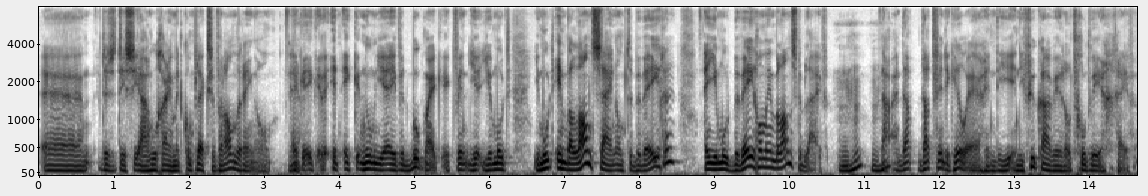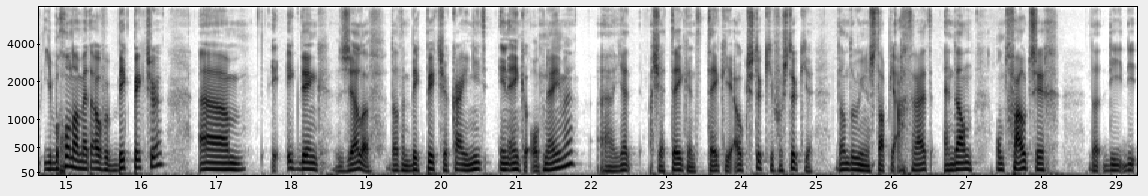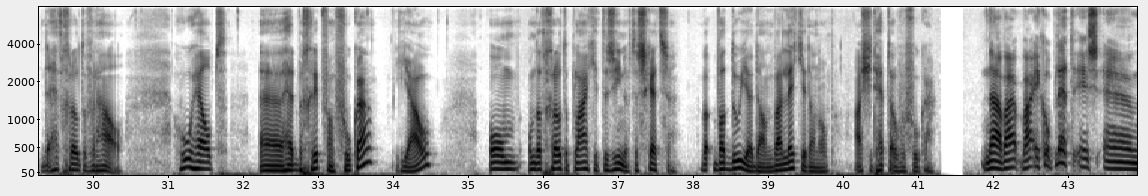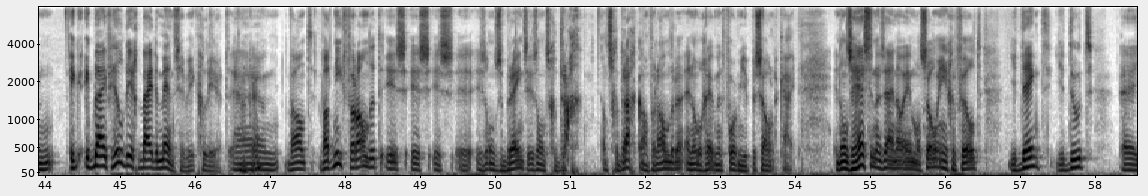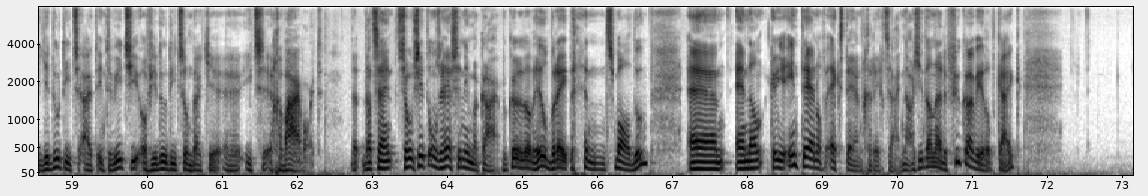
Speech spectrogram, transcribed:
Uh, dus het is, ja, hoe ga je met complexe veranderingen om? Ja. Ik, ik, ik, ik, noem je even het boek, maar ik, ik vind je, je, moet, je moet in balans zijn om te bewegen. En je moet bewegen om in balans te blijven. Mm -hmm, mm -hmm. Nou, en dat, dat vind ik heel erg in die, in die FUCA-wereld goed weergegeven. Je begon al met over big picture. Um, ik denk zelf dat een big picture kan je niet in één keer opnemen. Uh, je, als jij tekent, teken je ook stukje voor stukje. Dan doe je een stapje achteruit en dan ontvouwt zich de, die, die, de, het grote verhaal. Hoe helpt uh, het begrip van FUCA jou om, om dat grote plaatje te zien of te schetsen? W wat doe je dan? Waar let je dan op als je het hebt over FUCA? Nou, waar, waar ik op let is, um, ik, ik blijf heel dicht bij de mens, heb ik geleerd. Okay. Want wat niet verandert is, is, is, is, is onze brains, is ons gedrag. Ons gedrag kan veranderen en op een gegeven moment vorm je persoonlijkheid. En onze hersenen zijn nou eenmaal zo ingevuld. Je denkt, je doet, uh, je doet iets uit intuïtie of je doet iets omdat je uh, iets uh, gewaar wordt. Dat, dat zijn, zo zitten onze hersenen in elkaar. We kunnen dat heel breed en smal doen. Uh, en dan kun je intern of extern gericht zijn. Nou, als je dan naar de FUCA-wereld kijkt.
